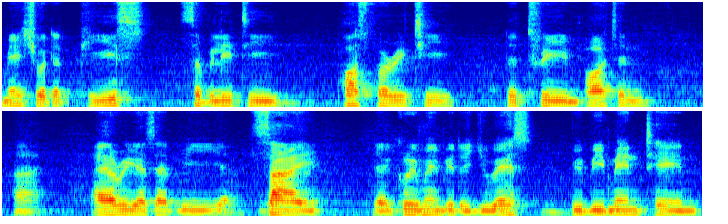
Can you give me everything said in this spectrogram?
make sure that peace, stability, prosperity, the three important uh, areas that we sign the agreement with the U.S. will be maintained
